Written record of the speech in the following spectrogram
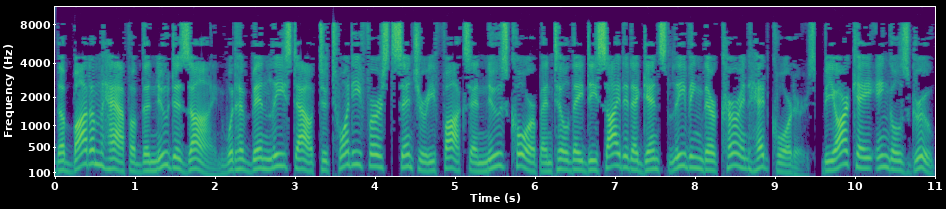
The bottom half of the new design would have been leased out to 21st Century Fox and News Corp until they decided against leaving their current headquarters. Bjarke Ingels Group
